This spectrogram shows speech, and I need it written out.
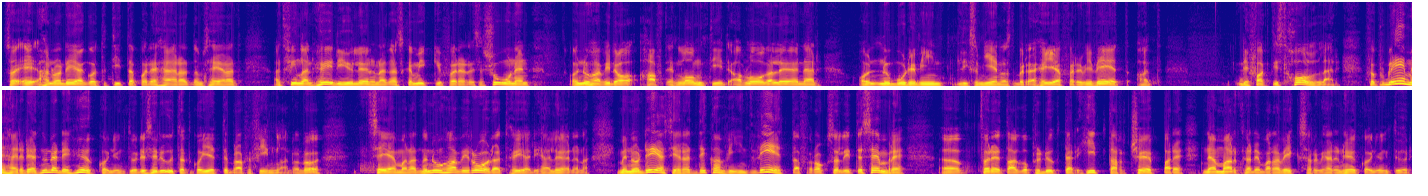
så är, har Nordea gått och tittat på det här att de säger att, att Finland höjde ju lönerna ganska mycket före recessionen och nu har vi då haft en lång tid av låga löner och nu borde vi inte liksom genast börja höja före vi vet att det faktiskt håller. För problemet här är det att nu när det är högkonjunktur, det ser ut att gå jättebra för Finland och då säger man att nu har vi råd att höja de här lönerna. Men när det säger att det kan vi inte veta för också lite sämre uh, företag och produkter hittar köpare när marknaden bara växer och vi har en högkonjunktur.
